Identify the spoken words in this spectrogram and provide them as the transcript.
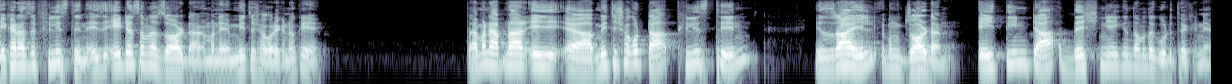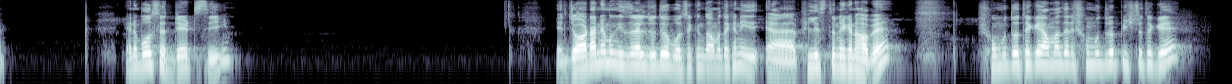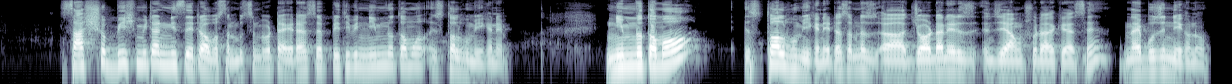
এখানে আছে ফিলিস্তিন। এই যে এইটা হচ্ছে আপনার জর্ডান মানে মৃত সাগর এখানে ওকে তার মানে আপনার এই আহ, মৃত ফিলিস্তিন ইসরায়েল এবং জর্ডান এই তিনটা দেশ নিয়ে কিন্তু আমাদের গঠিত এখানে। এখানে বলছে ডেড সি জর্ডান এবং ইসরায়েল যদিও বলছে কিন্তু আমাদের এখানে ফিলিস্তিন এখানে হবে। সমুদ্র থেকে আমাদের সমুদ্র পৃষ্ঠ থেকে চারশো বিশ মিটার নিচে এটা অবস্থান। বুঝছেন ব্যাপারটা? এটা হচ্ছে পৃথিবীর নিম্নতম স্থলভূমি এখানে। নিম্নতম স্থলভূমি এখানে। এটা হচ্ছে আপনার জর্ডানের যে অংশটা আর কি আছে, নাই বুঝেননি এখনও।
